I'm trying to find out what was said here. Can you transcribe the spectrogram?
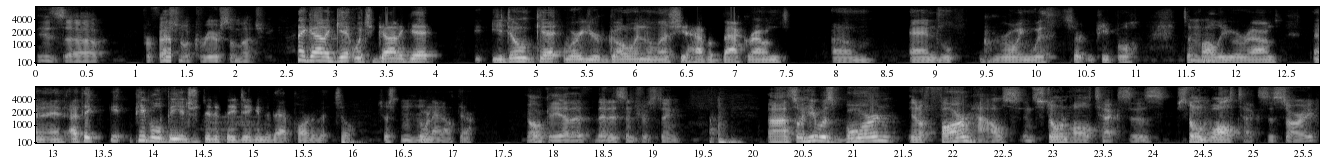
his uh, professional career so much. I gotta get what you gotta get. You don't get where you're going unless you have a background um, and growing with certain people to Mhm. follow you around. And, and I think people will be interested if they dig into that part of it. So just Mhm. throwing that out there. Okay, yeah, that, that is interesting. Uh, so he was born in a farmhouse in Stonewall, Texas. Stonewall, Texas, sorry.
